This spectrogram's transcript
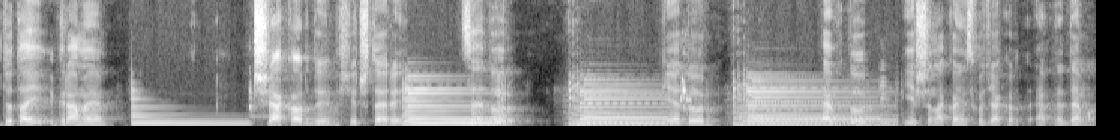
I Tutaj gramy trzy akordy, właściwie cztery. C-dur, G-dur, F-dur i jeszcze na koniec wchodzi akord e- demol.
